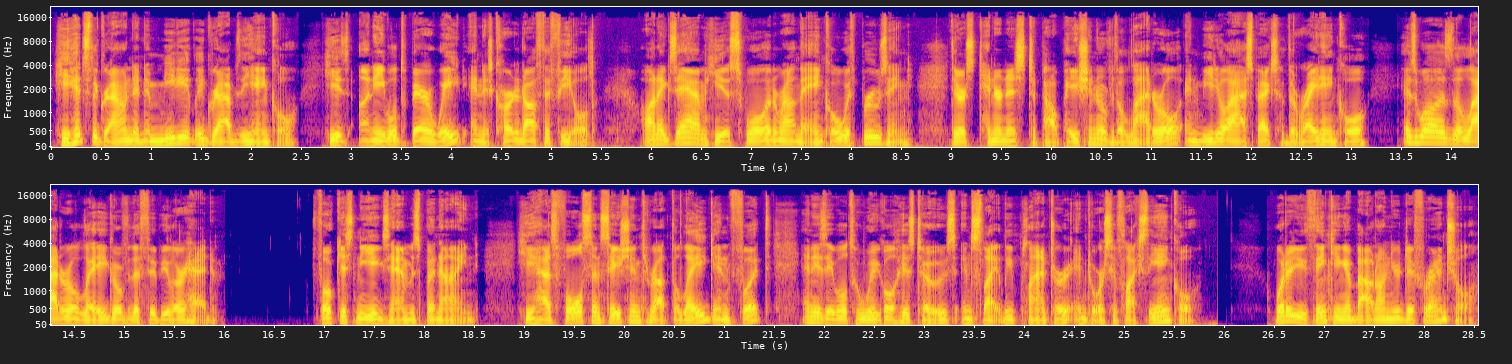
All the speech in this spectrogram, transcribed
He hits the ground and immediately grabs the ankle. He is unable to bear weight and is carted off the field. On exam, he is swollen around the ankle with bruising. There is tenderness to palpation over the lateral and medial aspects of the right ankle, as well as the lateral leg over the fibular head. Focus knee exam is benign. He has full sensation throughout the leg and foot and is able to wiggle his toes and slightly plantar and dorsiflex the ankle. What are you thinking about on your differential?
